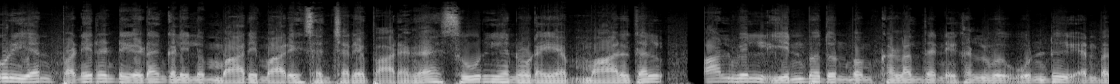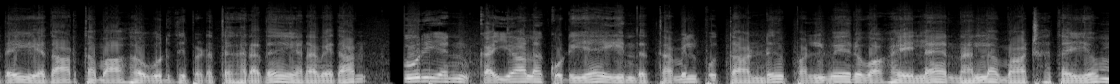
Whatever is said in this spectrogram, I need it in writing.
சூரியன் பனிரெண்டு இடங்களிலும் மாறி மாறி சஞ்சரிப்பாருங்க. சூரியனுடைய மாறுதல் வாழ்வில் இன்ப துன்பம் கலந்த நிகழ்வு உண்டு என்பதை யதார்த்தமாக உறுதிப்படுத்துகிறது. எனவேதான் சூரியன் கையாளக்கூடிய இந்த தமிழ் புத்தாண்டு பல்வேறு வகையில நல்ல மாற்றத்தையும்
